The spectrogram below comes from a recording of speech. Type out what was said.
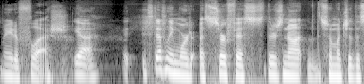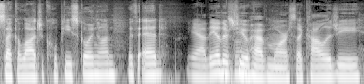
made of flesh. Yeah. It- It's definitely more a surface. There's not so much of the psychological piece going on with Ed. Yeah, the other two have more psychology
